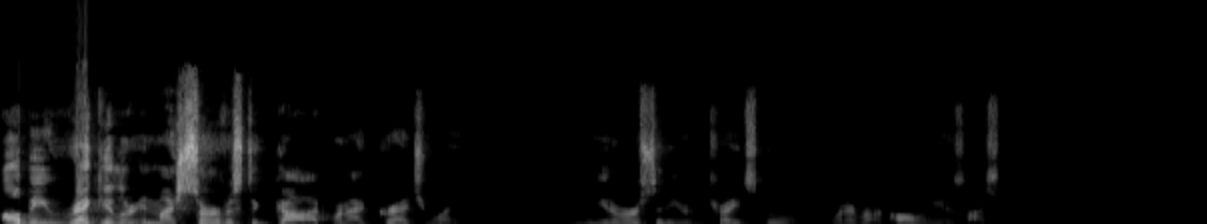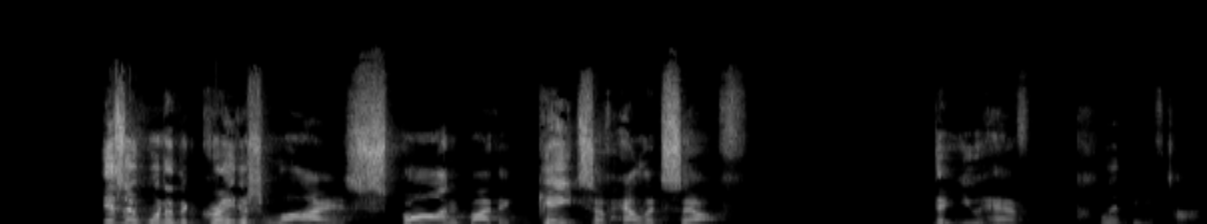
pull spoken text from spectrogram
I'll be regular in my service to God when I graduate from the university or the trade school, whatever our calling is, high school. Isn't one of the greatest lies spawned by the gates of hell itself that you have plenty of time?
